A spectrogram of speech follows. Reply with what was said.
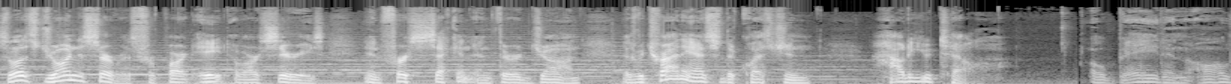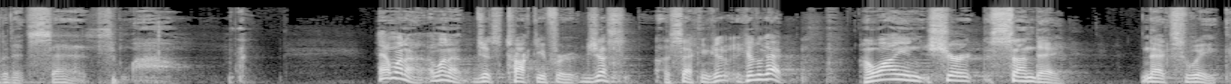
So let's join the service for part 8 of our series in 1st, 2nd, and 3rd John as we try to answer the question how do you tell? Obeyed in all that it says. Wow. I want to I want to just talk to you for just a second because we got Hawaiian Shirt Sunday next week.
